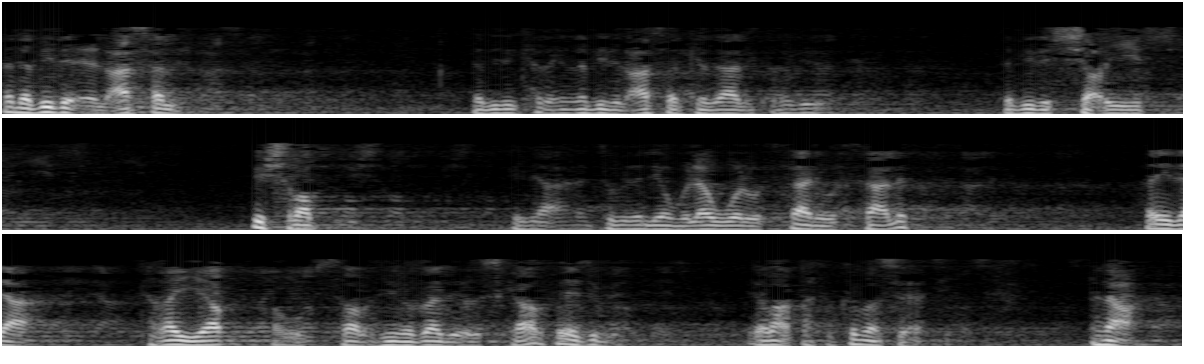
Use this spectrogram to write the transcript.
فنبيذ العسل. نبيذ نبيذ العسل كذلك. نبيذ نبيذ الشعير. يشرب. إذا انتبه اليوم الأول والثاني والثالث. فإذا تغير أو صار في مبادئ الإسكار فيجب إراقته كما سيأتي. نعم.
